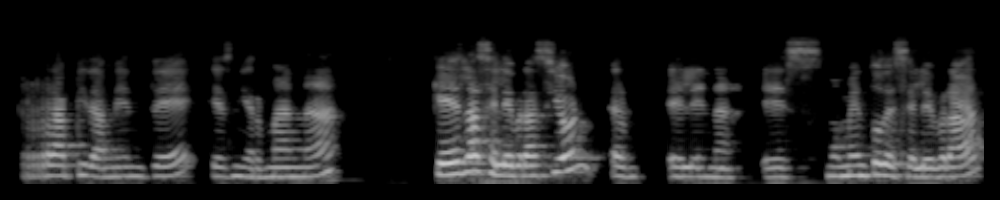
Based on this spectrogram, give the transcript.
rápidamente, que es mi hermana. que es la celebración, Elena, es momento de celebrar.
